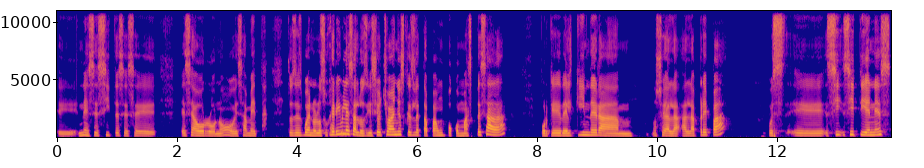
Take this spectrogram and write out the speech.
eh, necesites ese, ese ahorro, ¿no? O esa meta. Entonces, bueno, lo sugerible es a los 18 años, que es la etapa un poco más pesada, porque del kinder a, mm, o sea, a la, prepa, pues eh, sí, sí tienes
